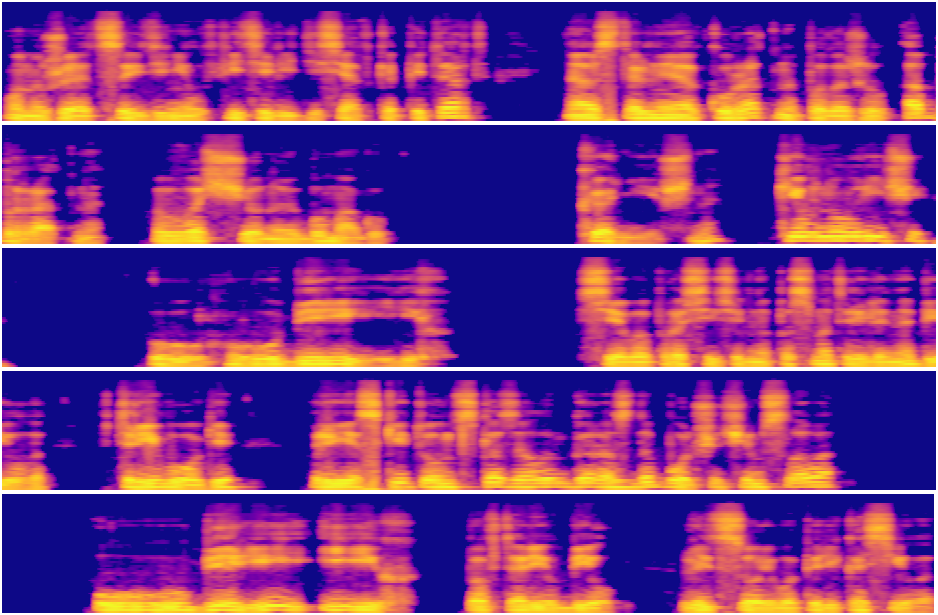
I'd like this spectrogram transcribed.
Он уже отсоединил фитили десятка петард, а остальные аккуратно положил обратно в вощеную бумагу. «Конечно», — кивнул Ричи. У «Убери их», все вопросительно посмотрели на Билла. В тревоге. Резкий тон сказал им гораздо больше, чем слова. «Убери их!» — повторил Билл. Лицо его перекосило.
